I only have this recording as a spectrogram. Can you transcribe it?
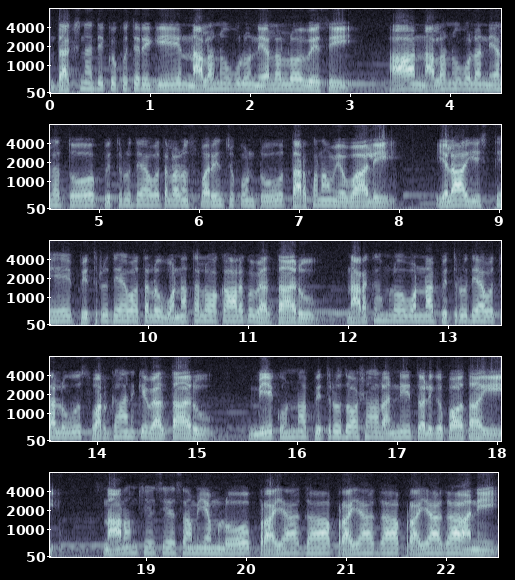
దక్షిణ దిక్కుకు తిరిగి నల్ల నువ్వులు నీళ్ళలో వేసి ఆ నల్ల నువ్వుల నీళ్ళతో పితృదేవతలను స్మరించుకుంటూ తర్పణం ఇవ్వాలి. ఇలా ఇస్తే పితృదేవతలు ఉన్నత లోకాలకు వెళ్తారు. నరకంలో ఉన్న పితృదేవతలు స్వర్గానికి వెళ్తారు. మీకున్న పితృదోషాలన్నీ తొలగిపోతాయి. స్నానం చేసే సమయంలో ప్రయాగ ప్రయాగ ప్రయాగ అని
